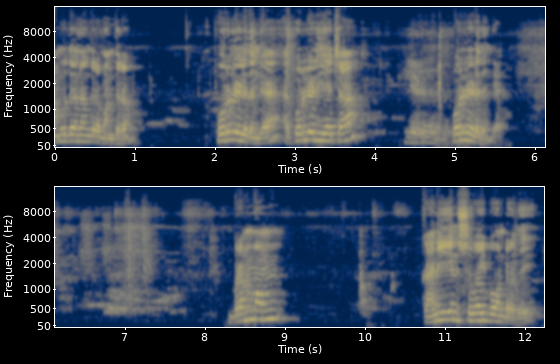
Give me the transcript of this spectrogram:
அமுதனங்கிற மந்திரம். பொருள் எழுதுங்க. பொருள் எழுதியாச்சா? பொருள் எழுதுங்க. பிரம்மம் கனியின் சுவை போன்றது.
